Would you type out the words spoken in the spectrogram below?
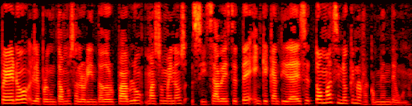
pero le preguntamos al orientador Pablo más o menos si sabe este té, en qué cantidades se toma, sino que nos recomiende uno.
